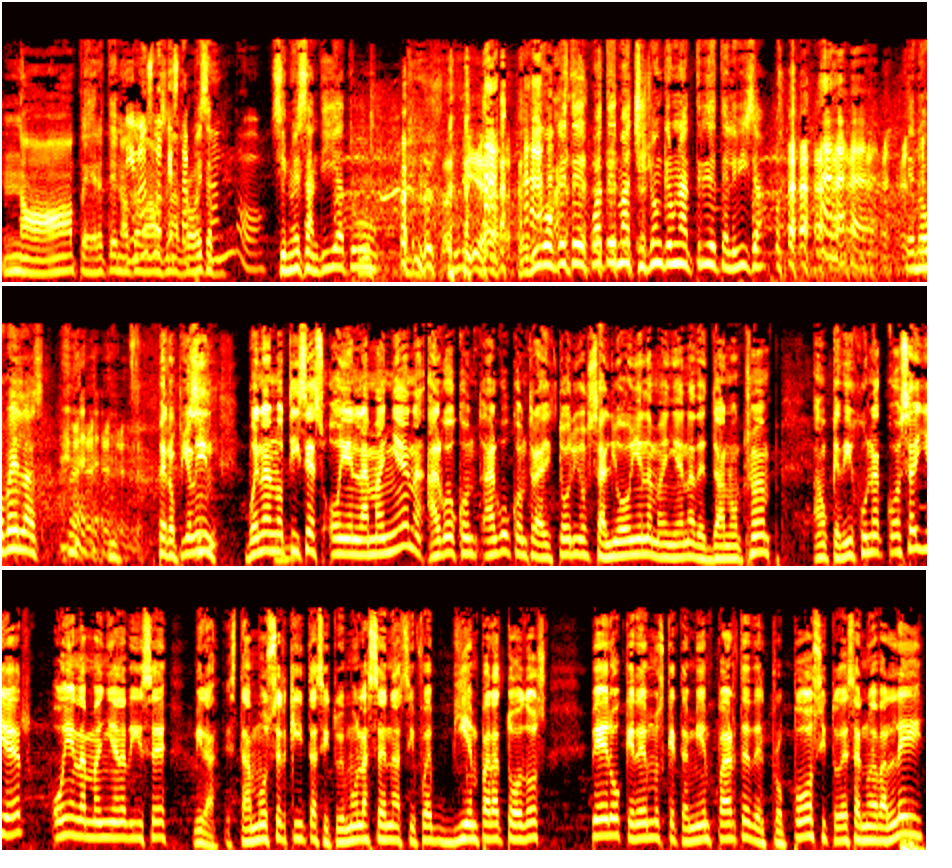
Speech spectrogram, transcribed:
No, espérate, no Dinos lo vamos que a está probeta. pasando. Si no es sandía, tú. No es sandía. Te digo que este cuate es más chillón que una actriz de Televisa. de novelas. Pero Piolín, buenas noticias hoy en la mañana. Algo, con- algo contradictorio salió hoy en la mañana de Donald Trump. Aunque dijo una cosa ayer, hoy en la mañana dice, mira, estamos cerquita, si tuvimos la cena, si fue bien para todos, pero queremos que también parte del propósito de esa nueva ley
